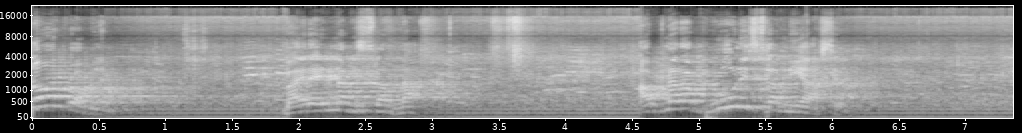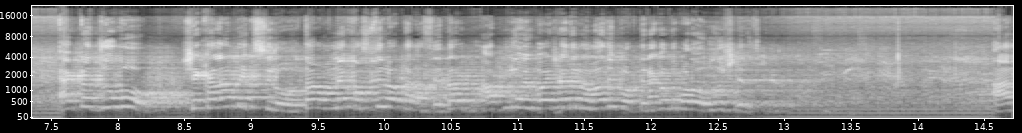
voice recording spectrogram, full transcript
নো প্রবলেম বাইরে এর নাম ইসলাম না। আপনারা ভুল ইসলাম নিয়ে আসেন। একটা যুবক, সে খেলা দেখছিল, তার অনেক অস্থিরতা আছে, তার আপনি ওই বয়সে নামাজই পড়তেন, এখন তো বড় হুজুর সেজছে। আর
